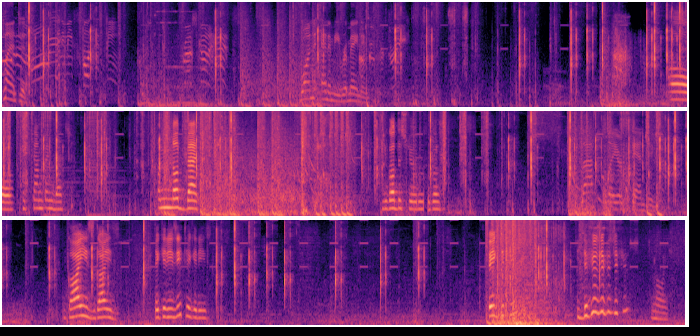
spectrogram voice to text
planted. One enemy remaining. Oh, he's camping back. I'm not back. You got this, Yoru. You got. Last player standing. Guys, guys, take it easy. Take it easy. Fake defuse. Defuse, defuse, defuse. Nice.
